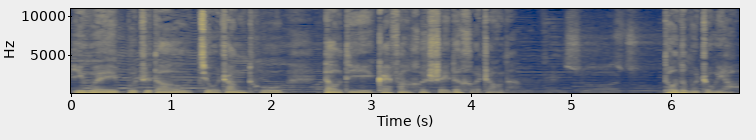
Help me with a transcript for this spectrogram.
因为不知道九张图到底该放和谁的合照呢？都那么重要，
